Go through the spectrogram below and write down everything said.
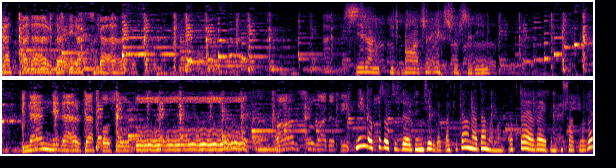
Cəbhələrdə bir əskər İstəyirəm bir balaca ekskurs edeyim. Nənnilərdə pozuldu Arzuladıq 1934-cü ildə Bakıda anadan olan Oqtay Ağayevin uşaqlığı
